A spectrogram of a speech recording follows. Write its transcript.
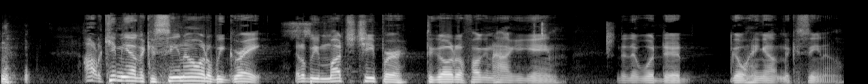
oh, to keep me out of the casino, it'll be great. It'll be much cheaper to go to a fucking hockey game than it would to go hang out in the casino.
